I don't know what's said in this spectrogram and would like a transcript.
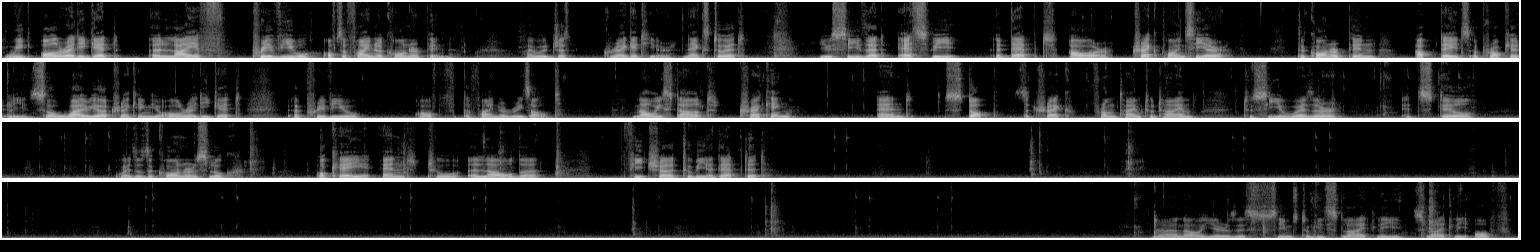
we already get a live preview of the final corner pin. I will just drag it here next to it. You see that as we adapt our track points here, the corner pin updates appropriately. So while you are tracking, you already get a preview of the final result. Now we start tracking and stop the track from time to time to see whether it's still whether the corners look okay and to allow the feature to be adapted. Uh, now here this seems to be slightly slightly off.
